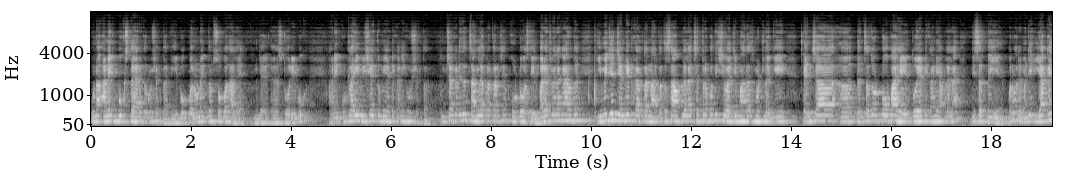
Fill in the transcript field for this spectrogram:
पुन्हा अनेक बुक्स तयार करू शकतात. ई बुक बनवणं एकदम सोपं झालंय. म्हणजे स्टोरी बुक आणि कुठलाही विषय तुम्ही या ठिकाणी घेऊ शकता. तुमच्याकडे जर चांगल्या प्रकारचे फोटो असतील बऱ्याच वेळेला काय होतं इमेजेस जनरेट करताना आता जसं आपल्याला छत्रपती शिवाजी महाराज म्हटलं की त्यांच्या त्यांचा जो टोप आहे तो या ठिकाणी आपल्याला दिसत नाही आहे बरोबर आहे? म्हणजे या काही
